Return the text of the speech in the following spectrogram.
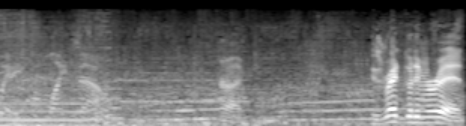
away from lights out. Right. Is red good in the rain?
